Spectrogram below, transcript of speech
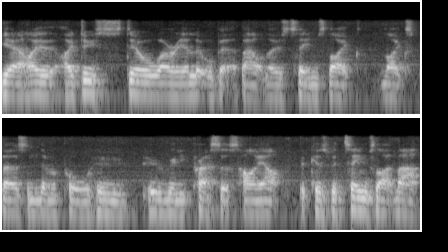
yeah, I, I do still worry a little bit about those teams like like Spurs and Liverpool who who really press us high up because with teams like that,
